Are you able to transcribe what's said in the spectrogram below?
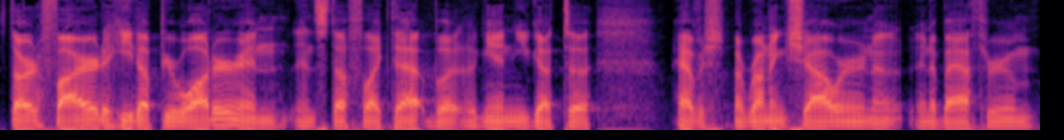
start a fire to heat up your water and and stuff like that. But again, you got to have a, a running shower and a and a bathroom,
